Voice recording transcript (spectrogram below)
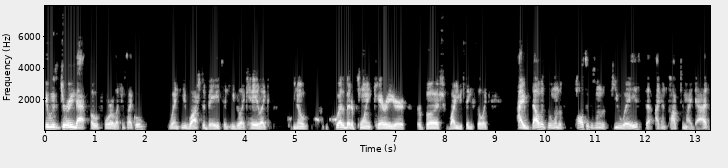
it was during that 04 election cycle when he watched debates and he'd be like, hey, like, you know, who had a better point, Kerry or, or Bush? Why do you think so? Like, I, that was the one of the, politics was one of the few ways that I can talk to my dad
